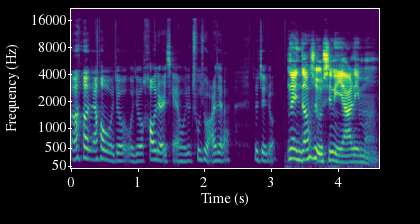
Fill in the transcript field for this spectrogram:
然后我就我就薅点钱，我就出去玩去了，就这种。那你当时有心理压力吗？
